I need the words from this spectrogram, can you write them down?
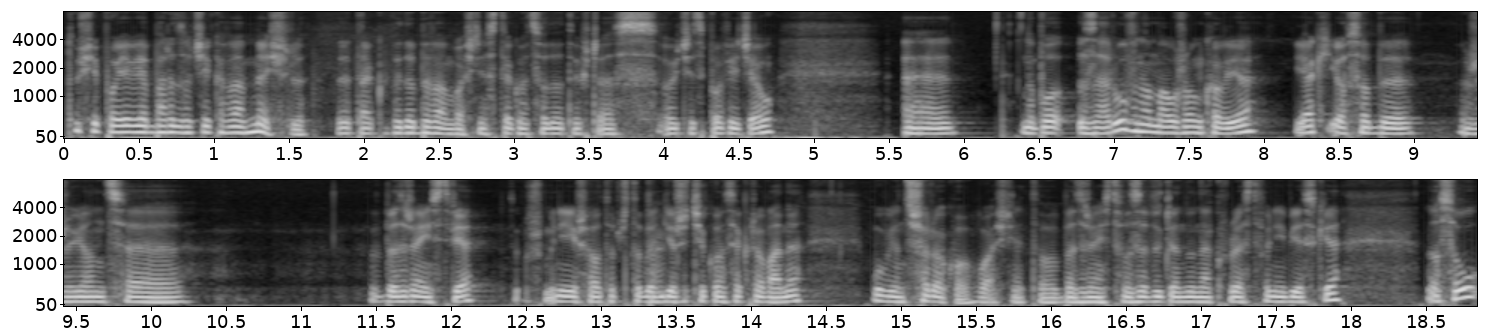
Tu się pojawia bardzo ciekawa myśl. Tak wydobywam właśnie z tego, co dotychczas ojciec powiedział. E, no bo zarówno małżonkowie, jak i osoby żyjące w bezżeństwie, to już mniejsza o to, czy to tak. będzie życie konsekrowane, mówiąc szeroko właśnie, to bezżeństwo ze względu na Królestwo Niebieskie, no są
